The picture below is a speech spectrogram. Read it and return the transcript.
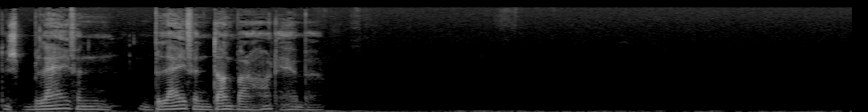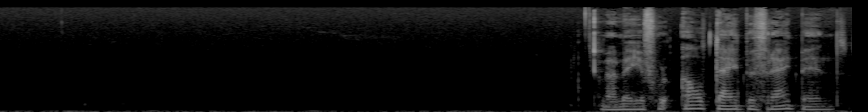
Dus blijven, blijven dankbaar hart hebben. Waarmee je voor altijd bevrijd bent.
